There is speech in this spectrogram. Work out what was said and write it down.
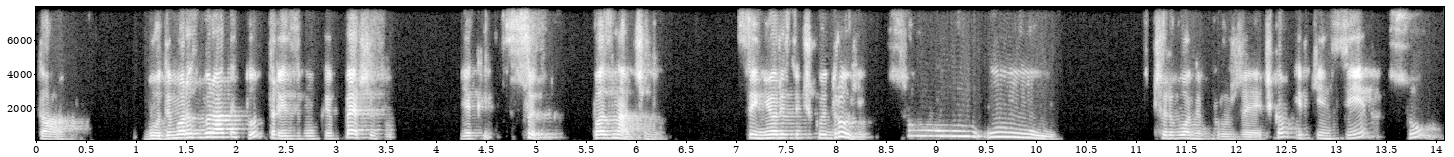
Так, будемо розбирати тут три звуки. Перший звук, який? С. Позначимо синьою рисочкою. Другий Су-у. Червоним кружечком і в кінці су.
